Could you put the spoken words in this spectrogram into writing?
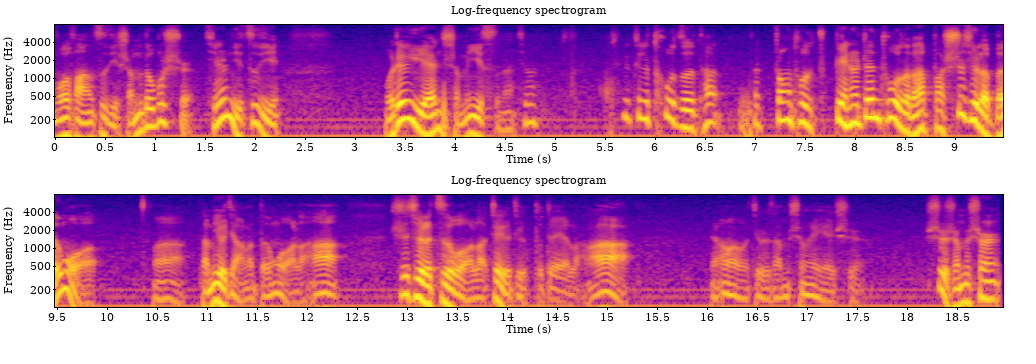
模仿自己什么都不是。其实你自己，我这个预言什么意思呢？就是。这个这个兔子，它它装兔子变成真兔子了，它把失去了本我，啊，咱们又讲了本我了啊，失去了自我了，这个就不对了啊。然后就是咱们声乐也是，是什么声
